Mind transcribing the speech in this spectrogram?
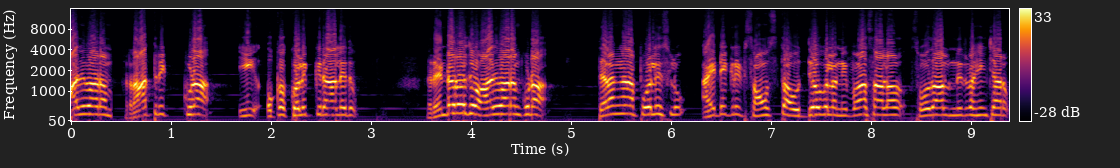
ఆదివారం రాత్రి కూడా ఈ ఒక కొలిక్కి రాలేదు. రెండో రోజు ఆదివారం కూడా తెలంగాణ పోలీసులు ఐటీ గ్రిడ్ సంస్థ ఉద్యోగుల నివాసాల సోదాలు నిర్వహించారు.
